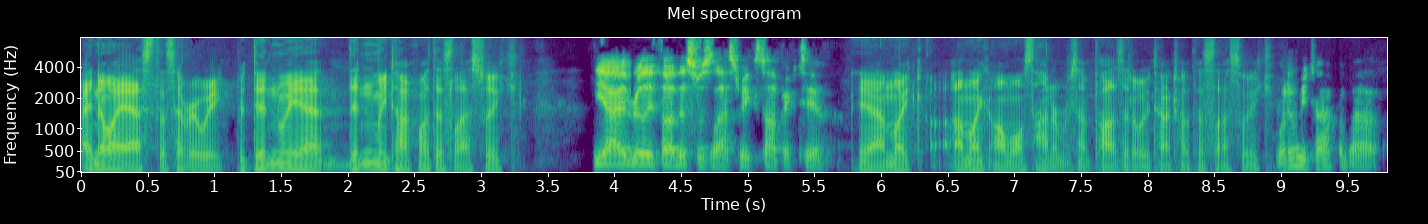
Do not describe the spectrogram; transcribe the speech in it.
I know I ask this every week, but didn't we uh, didn't we talk about this last week? Yeah, I really thought this was last week's topic too. Yeah, I'm like I'm like almost 100% positive we talked about this last week. What did we talk about?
